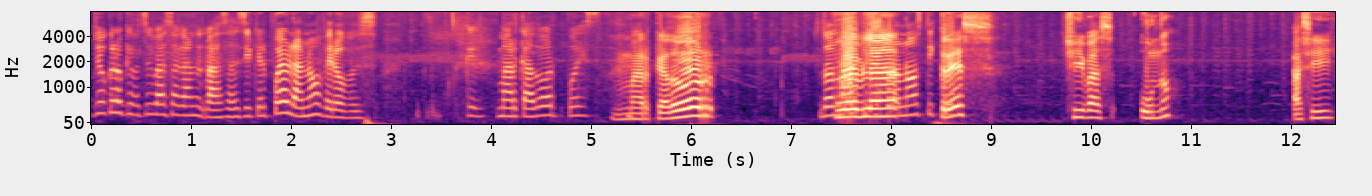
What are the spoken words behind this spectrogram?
Yo creo que sí vas a, vas a decir que el Puebla, ¿no? Pero pues, ¿qué marcador, pues? Marcador Don Puebla 3, Chivas 1. Así.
